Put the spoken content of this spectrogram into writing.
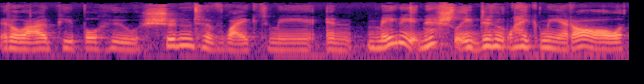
it allowed people who shouldn't have liked me and maybe initially didn't like me at all,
